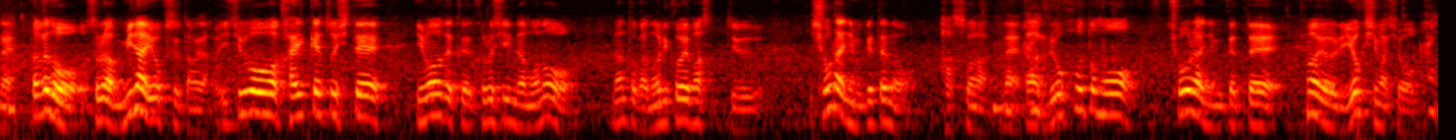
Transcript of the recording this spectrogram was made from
ですね。だけどそれは未来を良くするためだから。一応は解決して今まで苦しんだものをなんとか乗り越えますっていう将来に向けての発想なんですね。だから両方とも将来に向けて今より良くしましょう。はい、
